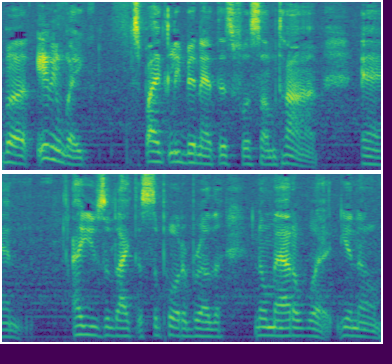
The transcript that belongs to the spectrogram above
But anyway, Spike Lee been at this for some time, and I usually like to support a brother no matter what. You know,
